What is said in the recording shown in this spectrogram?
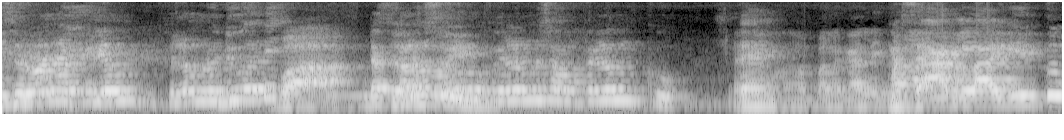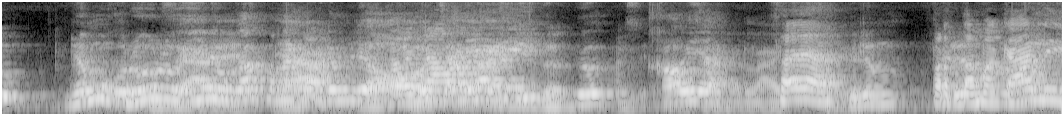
Serunya film film lu juga di. Wah, Udah kalau seru, film sama filmku. Eh, masih ada lagi itu. Dia mau dulu, kapan Ya, film dia? oh, Kau nih. ya? Saya Film pertama kali.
